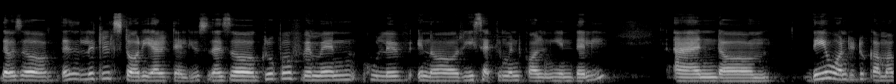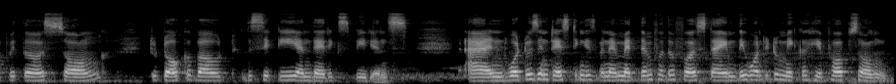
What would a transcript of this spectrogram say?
there was a there's a little story I'll tell you. So there's a group of women who live in a resettlement colony in Delhi, and um, they wanted to come up with a song to talk about the city and their experience. And what was interesting is when I met them for the first time, they wanted to make a hip hop song.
